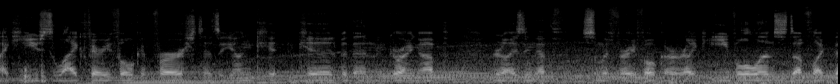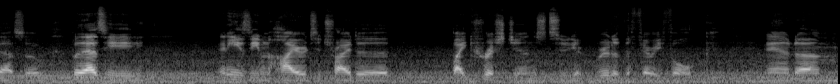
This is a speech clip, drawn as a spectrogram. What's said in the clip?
like he used to like fairy folk at first as a young kid, kid but then growing up realizing that some of the fairy folk are like evil and stuff like that so but as he and he's even hired to try to by Christians to get rid of the fairy folk, and um,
